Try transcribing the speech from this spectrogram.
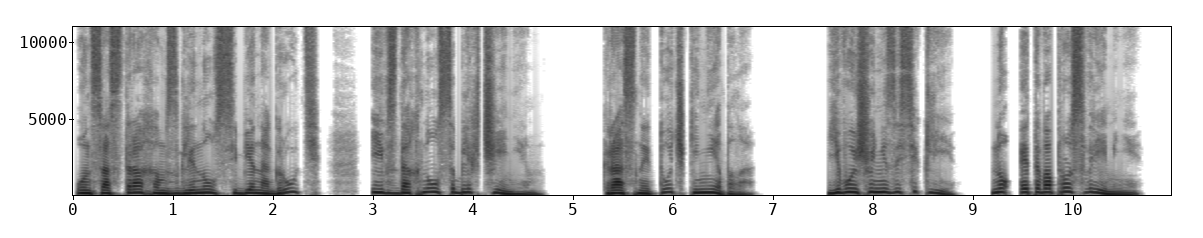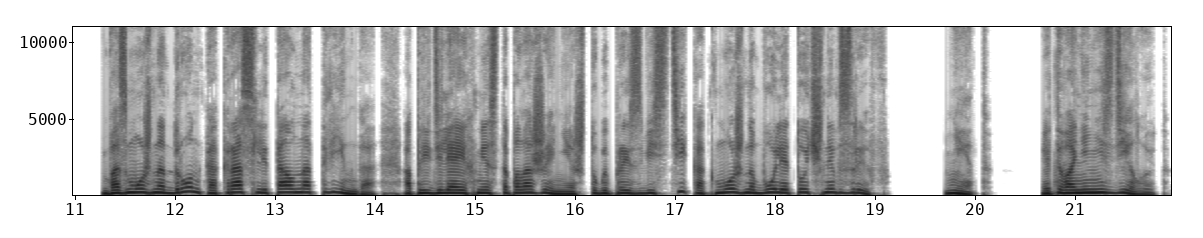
Он со страхом взглянул себе на грудь и вздохнул с облегчением. Красной точки не было. Его еще не засекли, но это вопрос времени. Возможно, дрон как раз летал над Твинго, определяя их местоположение, чтобы произвести как можно более точный взрыв. Нет, этого они не сделают.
